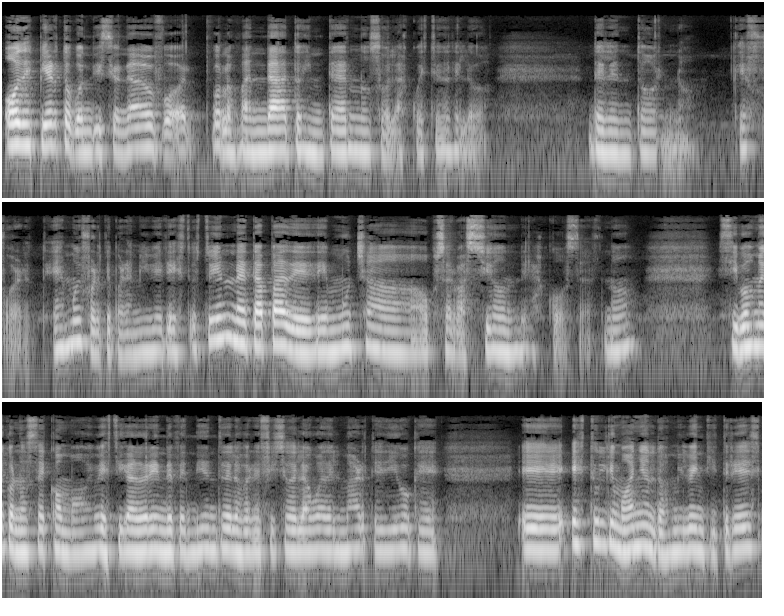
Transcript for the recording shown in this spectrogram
O despierto condicionado por, por los mandatos internos o las cuestiones de lo, del entorno. Qué fuerte, es muy fuerte para mí ver esto. Estoy en una etapa de, de mucha observación de las cosas, ¿no? Si vos me conocés como investigadora independiente de los beneficios del agua del mar, te digo que eh, este último año, el 2023,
